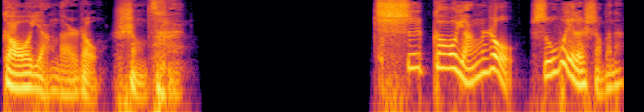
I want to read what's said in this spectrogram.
羔羊的肉圣餐。吃羔羊肉是为了什么呢？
